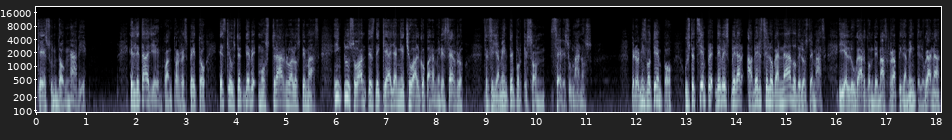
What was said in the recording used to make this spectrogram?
que es un don nadie. El detalle en cuanto al respeto es que usted debe mostrarlo a los demás, incluso antes de que hayan hecho algo para merecerlo, sencillamente porque son seres humanos. Pero al mismo tiempo, usted siempre debe esperar habérselo ganado de los demás, y el lugar donde más rápidamente lo gana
